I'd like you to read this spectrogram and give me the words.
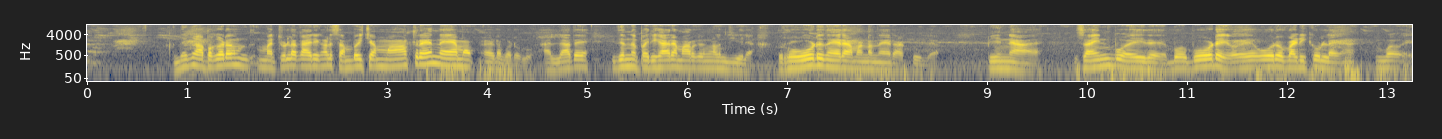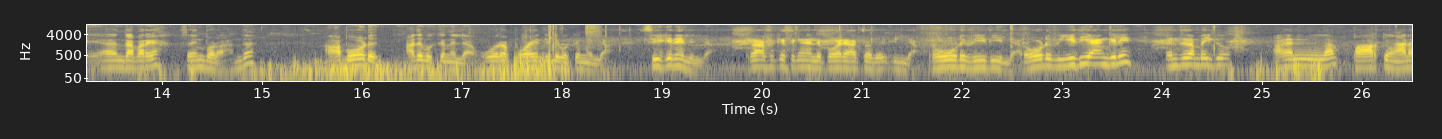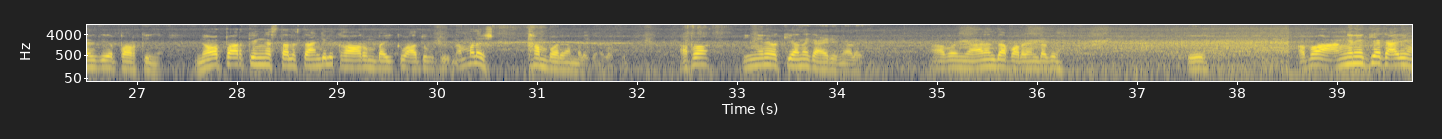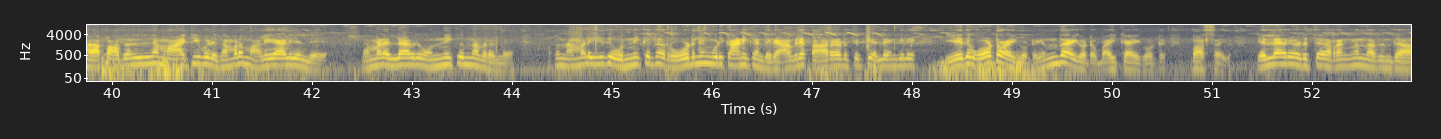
എന്തെങ്കിലും അപകടം മറ്റുള്ള കാര്യങ്ങൾ സംഭവിച്ചാൽ മാത്രമേ നിയമം ഇടപെടുള്ളൂ. അല്ലാതെ ഇതൊന്നും പരിഹാര മാർഗങ്ങളും ചെയ്യില്ല. റോഡ് നേരാമണ്ണം നേരാക്കില്ല പിന്നെ സൈൻ ബോ ഇത് ബോർഡ് ഓരോ വഴിക്കുള്ള എന്താ പറയുക സൈൻ ബോർഡാ എന്ത്? ആ ബോർഡ് അത് വെക്കുന്നില്ല. ഓരോ പോയിന്റിൽ വെക്കുന്നില്ല. സിഗ്നലില്ല ട്രാഫിക് സിഗ്നൽ പോരാത്തത് ഇല്ല. റോഡ് വീതിയില്ല റോഡ് വീതിയാങ്കിൽ എന്ത് സംഭവിക്കും? അതെല്ലാം പാർക്കിംഗ് അനധികൃത പാർക്കിംഗ് നോ പാർക്കിംഗ് സ്ഥലത്താണെങ്കിൽ കാറും ബൈക്കും അതും നമ്മളെ ഇഷ്ടം പോലെ നമ്മളിങ്ങനെ വെക്കും. അപ്പോൾ ഇങ്ങനെയൊക്കെയാണ് കാര്യങ്ങൾ അപ്പോൾ ഞാനെന്താ പറയേണ്ടത്? ഏ അപ്പോൾ അങ്ങനെയൊക്കെയാണ് കാര്യങ്ങൾ അപ്പോൾ അതെല്ലാം മാറ്റി വിട്. നമ്മൾ മലയാളിയല്ലേ. നമ്മളെല്ലാവരും ഒന്നിക്കുന്നവരല്ലേ. അപ്പം നമ്മൾ ഇത് ഒന്നിക്കുന്ന റോഡിലും കൂടി കാണിക്കണ്ടേ. രാവിലെ കാർ എടുത്തിട്ട് അല്ലെങ്കിൽ ഏത് ഓട്ടോ ആയിക്കോട്ടെ എന്തായിക്കോട്ടെ ബൈക്ക് ആയിക്കോട്ടെ ബസ് ആയിക്കോട്ടെ എല്ലാവരും എടുത്ത് ഇറങ്ങുന്നത് എന്താ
